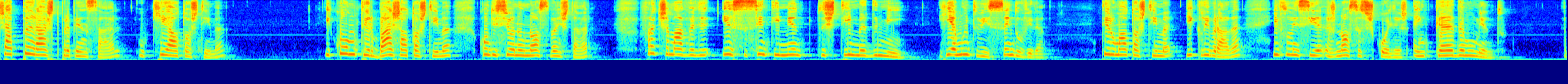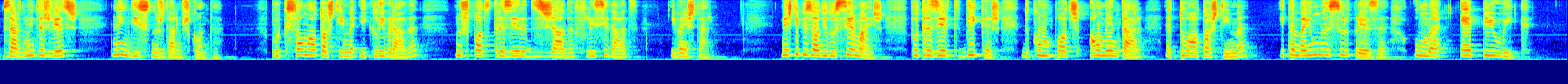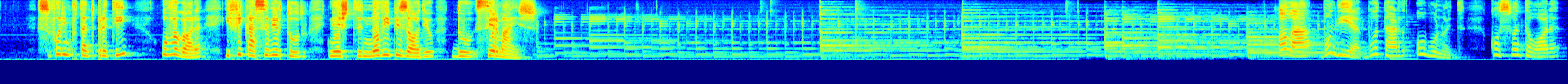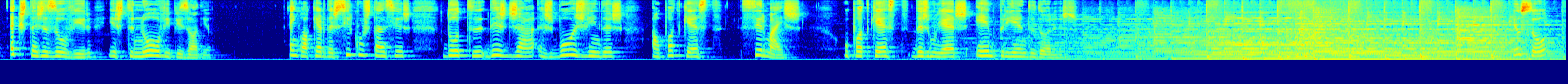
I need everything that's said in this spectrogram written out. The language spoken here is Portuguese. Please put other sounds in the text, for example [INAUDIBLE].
Já paraste para pensar o que é autoestima? E como ter baixa autoestima condiciona o nosso bem-estar? Freud chamava-lhe esse sentimento de estima de mim. E é muito isso, sem dúvida. Ter uma autoestima equilibrada influencia as nossas escolhas em cada momento. Apesar de muitas vezes nem disso nos darmos conta. Porque só uma autoestima equilibrada nos pode trazer a desejada felicidade e bem-estar. Neste episódio do Ser Mais, vou trazer-te dicas de como podes aumentar a tua autoestima e também uma surpresa, uma Happy Week. Se for importante para ti, ouve agora e fica a saber tudo neste novo episódio do Ser Mais. Olá, bom dia, boa tarde ou boa noite consoante a hora a que estejas a ouvir este novo episódio. Em qualquer das circunstâncias, dou-te desde já as boas-vindas ao podcast Ser Mais, o podcast das mulheres empreendedoras. Eu sou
